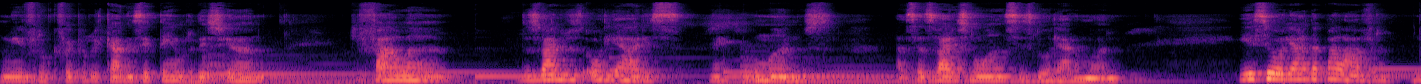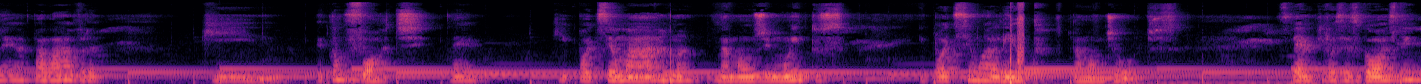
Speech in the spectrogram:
um livro que foi publicado em setembro deste ano, que fala dos vários olhares né, humanos, essas várias nuances do olhar humano. E esse olhar da palavra, né, a palavra que é tão forte, né, que pode ser uma arma na mão de muitos e pode ser um alento na mão de outros. Espero que vocês gostem,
